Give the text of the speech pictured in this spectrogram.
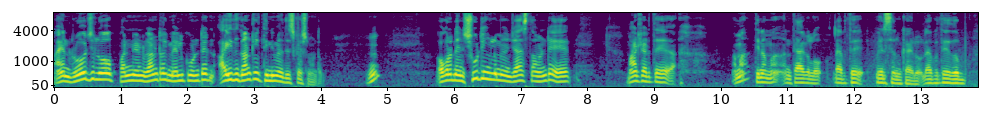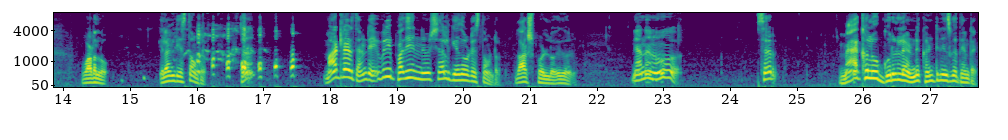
ఆయన రోజులో పన్నెండు గంటలు మెలుకుంటే ఐదు గంటలు తిండి మీద డిస్కషన్ ఉంటుంది. Hmm? ఒకరు నేను షూటింగ్లో మేము చేస్తామంటే మాట్లాడితే అమ్మ తినమ్మా అని తేగలో లేకపోతే వేరుశనకాయలు లేకపోతే ఏదో వడలో ఇలాంటివి ఇస్తూ ఉంటారు? మాట్లాడితే అంటే ఎవ్రీ పదిహేను నిమిషాలకి ఏదో ఒకటి ఇస్తూ ఉంటారు. ద్రాక్ష పళ్ళు ఏదో అని. నేను అన్నాను సార్ మేకలు గొర్రెలు అండి కంటిన్యూస్గా తింటాయి.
